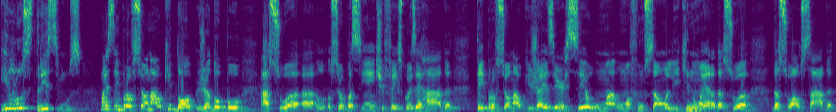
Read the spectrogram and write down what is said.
ilustríssimos mas tem profissional que do, já dopou a sua, a, o seu paciente fez coisa errada, tem profissional que já exerceu uma, uma função ali que não era da sua, da sua alçada,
